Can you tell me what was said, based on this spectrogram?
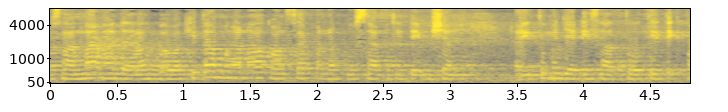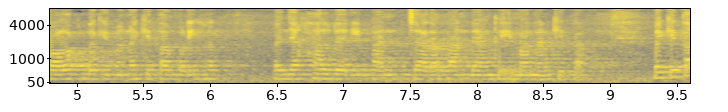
sana adalah bahwa kita mengenal konsep penebusan redemption dan itu menjadi satu titik tolak bagaimana kita melihat banyak hal dari pan- cara pandang keimanan kita. Baik kita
